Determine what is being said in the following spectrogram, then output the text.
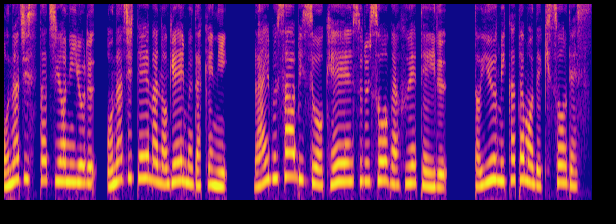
同じスタジオによる同じテーマのゲームだけに、ライブサービスを経営する層が増えている、という見方もできそうです。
